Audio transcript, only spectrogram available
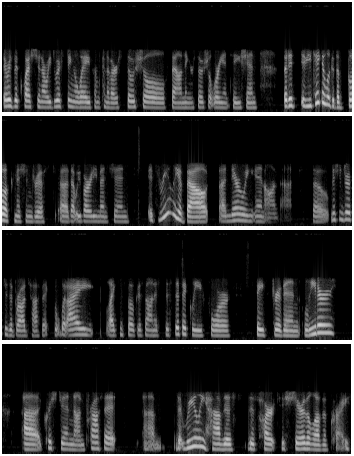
there was a question are we drifting away from kind of our social founding or social orientation? But if, if you take a look at the book Mission Drift uh, that we've already mentioned, it's really about uh, narrowing in on that. So, mission drift is a broad topic, but what I like to focus on is specifically for faith driven leaders, uh, Christian nonprofits um, that really have this, this heart to share the love of Christ.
